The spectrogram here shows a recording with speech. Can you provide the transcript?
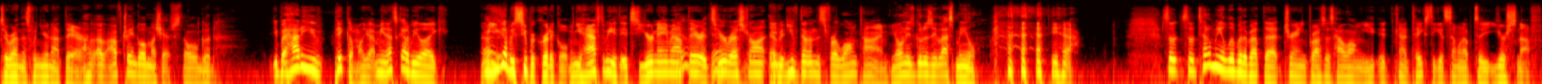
to run this when you're not there. I, I've trained all my chefs; they're all good. Yeah, but how do you pick them? Like, I mean, that's got to be like. I mean, you got to be super critical. I mean, you have to be. It's your name out Yeah, there. It's yeah. your restaurant, and Every- you've done this for a long time. You're only as good as your last meal. yeah. So, so tell me a little bit about that training process. How long you, it kind of takes to get someone up to your snuff?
